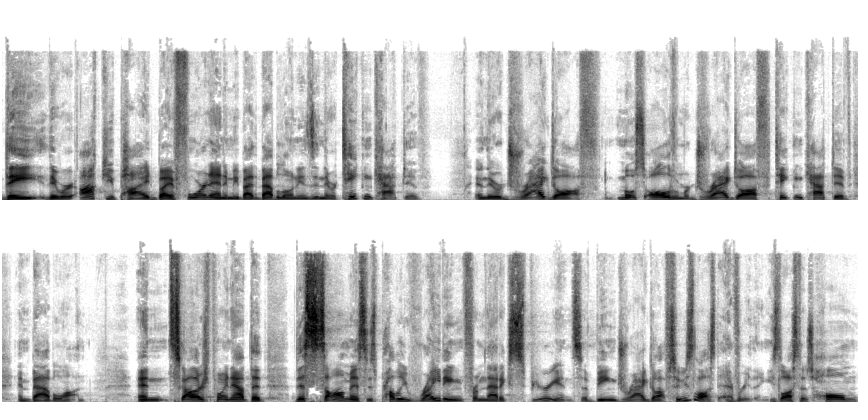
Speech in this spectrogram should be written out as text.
they, they were occupied by a foreign enemy, by the Babylonians, and they were taken captive and they were dragged off. Most all of them were dragged off, taken captive in Babylon. And scholars point out that this psalmist is probably writing from that experience of being dragged off. So he's lost everything. He's lost his home,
